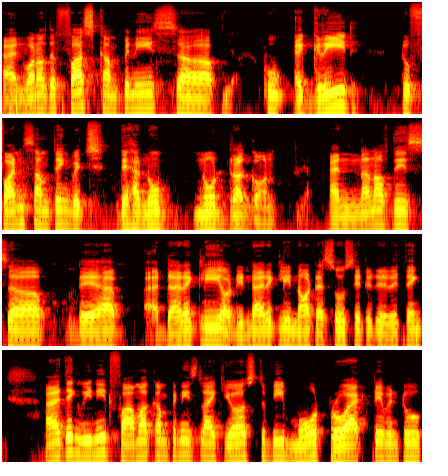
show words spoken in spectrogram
and one of the first companies uh, who agreed to fund something which they have no no drug on, and none of these uh, they have uh, directly or indirectly not associated anything. And I think we need pharma companies like yours to be more proactive into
